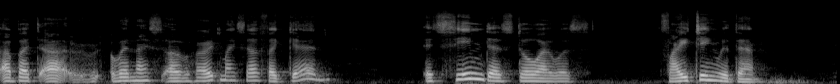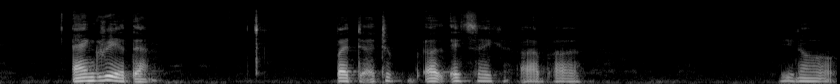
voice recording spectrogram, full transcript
Uh, but uh, when I uh, heard myself again, it seemed as though I was fighting with them, angry at them. But uh, to, uh, it's like, uh, you know,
